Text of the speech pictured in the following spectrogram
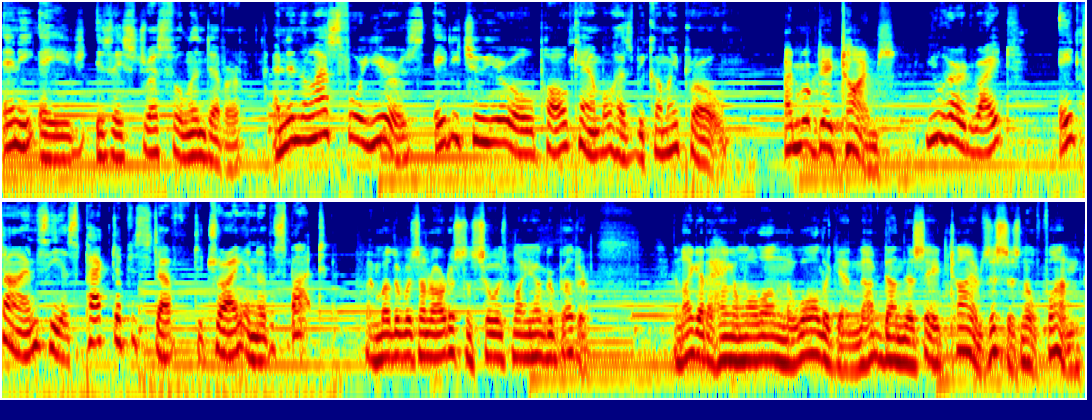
any age is a stressful endeavor, and in the last four years, 82 year old Paul Campbell has become a pro. I moved eight times. You heard right. Eight times he has packed up his stuff to try another spot. My mother was an artist, and so was my younger brother. And I got to hang them all on the wall again. And I've done this eight times. This is no fun.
